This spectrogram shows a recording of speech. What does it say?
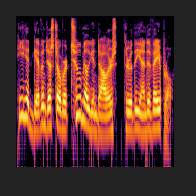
He had given just over $2 million through the end of April.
